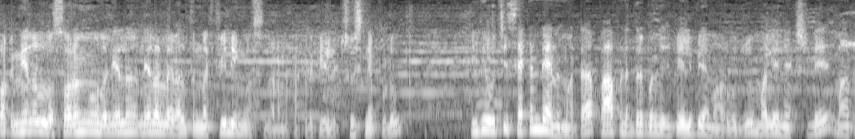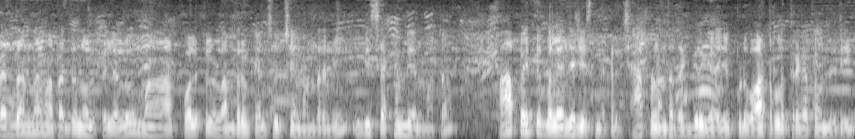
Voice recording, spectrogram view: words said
ఒక నీళ్ళల్లో సొరంగంలో నీళ్ళ నీళ్ళల్లో వెళ్తున్న ఫీలింగ్ వస్తుంది అనమాట అక్కడికి వెళ్ళి చూసినప్పుడు. ఇది వచ్చి సెకండ్ డే అనమాట పాప నిద్రపోయింది చెప్పి వెళ్ళిపోయాం ఆ రోజు. మళ్ళీ నెక్స్ట్ డే మా పెద్దన్న మా పెద్దన్న వాళ్ళ పిల్లలు మా కోళ్ళ పిల్లలు అందరం కలిసి వచ్చాము అందరమే. ఇది సెకండ్ డే అనమాట పాప అయితే భలే ఎంజాయ్ చేసింది అక్కడ చేపలు అంత దగ్గరగా. ఎప్పుడు వాటర్లో తిరగతా ఉంది ఇది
